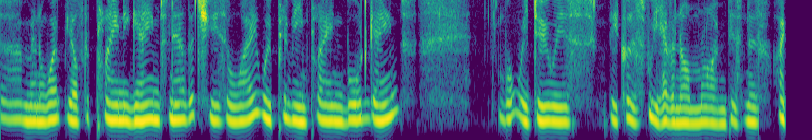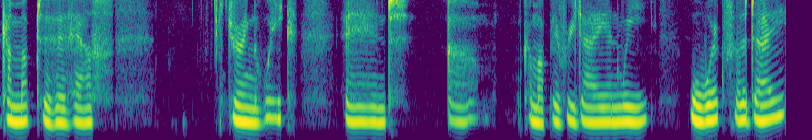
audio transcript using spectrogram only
Um, and I won't be able to play any games now that she's away. We've been playing board games. What we do is, because we have an online business, I come up to her house during the week and um, come up every day and we will work for the day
